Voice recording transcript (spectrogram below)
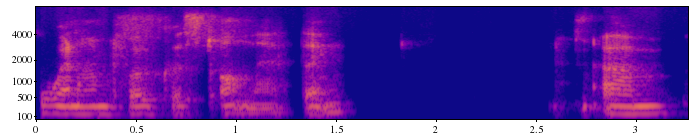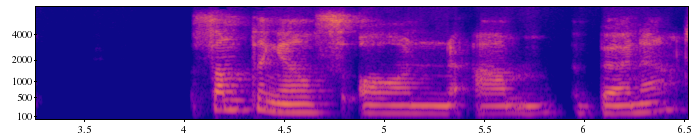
when I'm focused on that thing. Um, something else on um, burnout.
